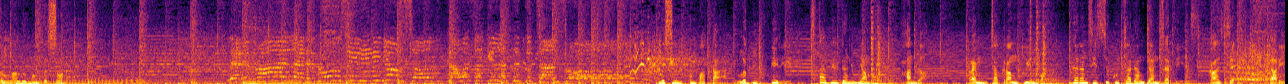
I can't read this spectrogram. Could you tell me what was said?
Selalu mempesona. Mesin empat tak lebih irit, stabil dan nyaman, handal. Rem cakram Twin Box garansi suku cadang dan servis. KZR dari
